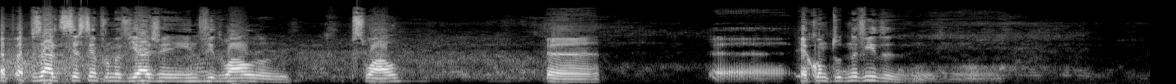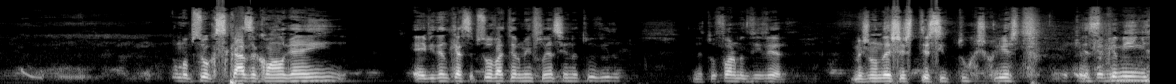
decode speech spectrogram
ap- apesar de ser sempre uma viagem individual, eh, pessoal, ah, é como tudo na vida. Uma pessoa que se casa com alguém, é evidente que essa pessoa vai ter uma influência na tua vida, na tua forma de viver. Mas não deixas de ter sido tu que escolheste esse caminho.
